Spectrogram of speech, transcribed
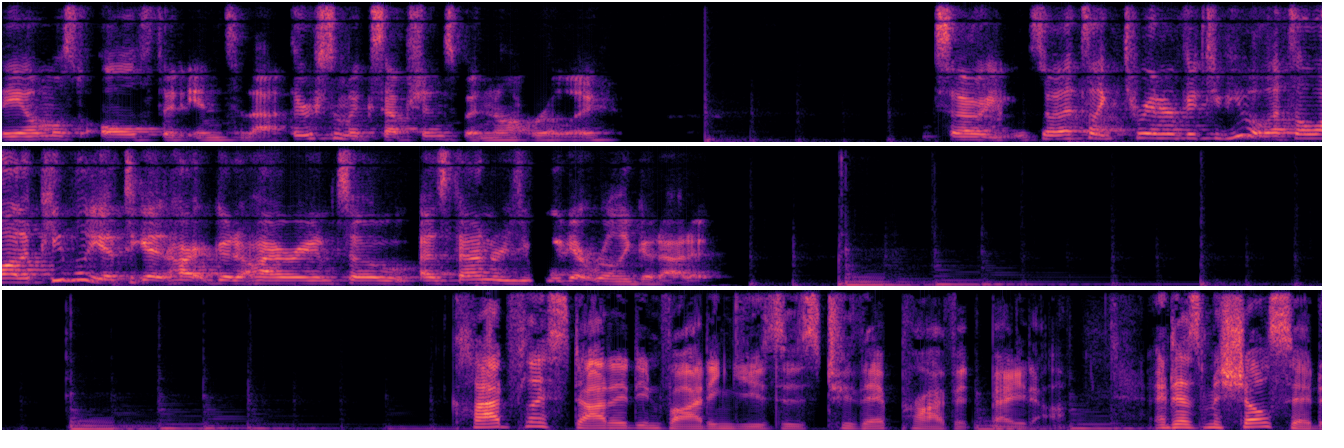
they almost all fit into that. There's some exceptions, but not really. So, so that's like 350 people. That's a lot of people you have to get good at hiring. And so, as founders, you get really good at it. Cloudflare started inviting users to their private beta. And as Michelle said,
